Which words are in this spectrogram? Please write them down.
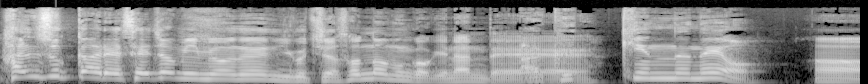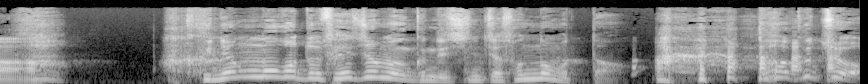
한 숟갈에 세 점이면은 이거 진짜 선 넘은 거긴 한데. 아, 그렇기는 해요. 어. 그냥 먹어도 세 점은 근데 진짜 선 넘었다. 아, 그쵸.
